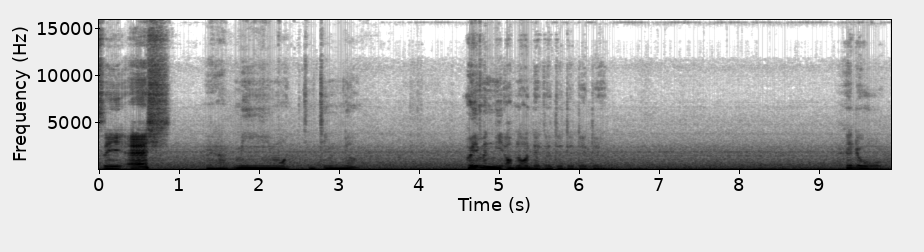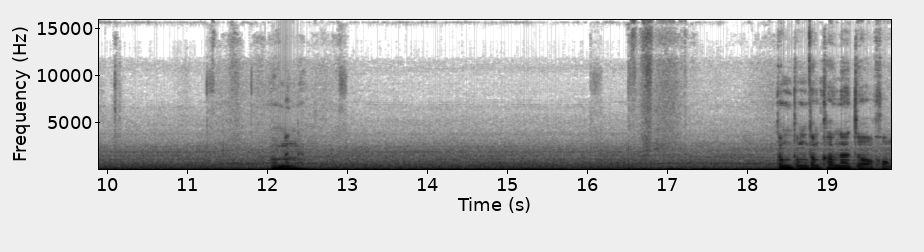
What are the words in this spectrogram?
ch นะครับ มีหมดจริง ๆ เนอะเฮ้ย มันมีออฟโรดเดี๋ยวเดี๋ยวเดี๋ยวเดี๋ยวเดี๋ยวให้ดูแป๊บนึงนะต้องต้องต้องเข้าหน้าจอของ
